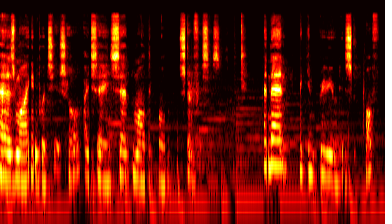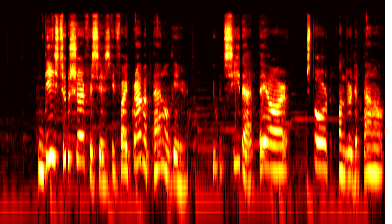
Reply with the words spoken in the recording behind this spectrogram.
as my inputs here. So I say set multiple surfaces. And then I can preview this off. These two surfaces, if I grab a panel here, you would see that they are stored under the panel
